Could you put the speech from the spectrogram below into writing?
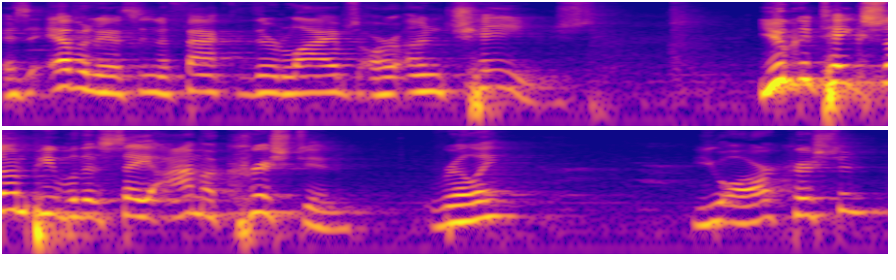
as evidence in the fact that their lives are unchanged. You could take some people that say, I'm a Christian. Really? You are a Christian?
